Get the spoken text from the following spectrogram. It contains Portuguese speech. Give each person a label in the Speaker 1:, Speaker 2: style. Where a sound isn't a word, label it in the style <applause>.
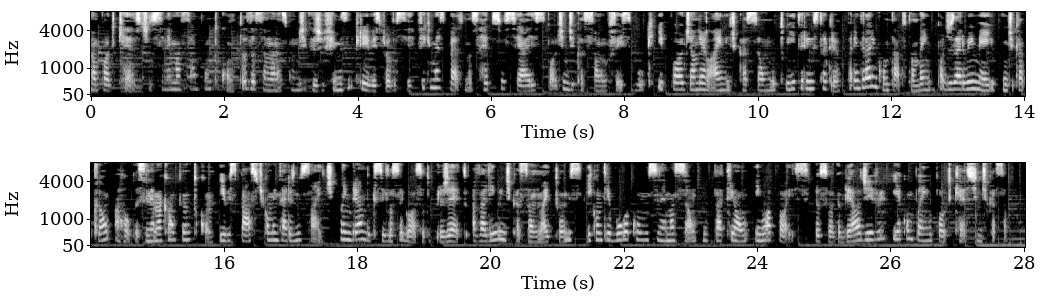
Speaker 1: é um podcast do cinemação.com. Todas as semanas com dicas de filmes incríveis pra você. Fique mais perto nas redes sociais, pode indicação no Facebook e pode underline indicação no Twitter e Instagram. Para entrar em contato também, pode usar o e-mail indicacão@cinemacão.com e o espaço de comentários no site. Lembrando que se você gosta do projeto, avalie o indicação no iTunes e contribua com o Cinemação no Patreon e no Apoia-se. Eu sou a Gabriela Diver e acompanho o podcast Indicação.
